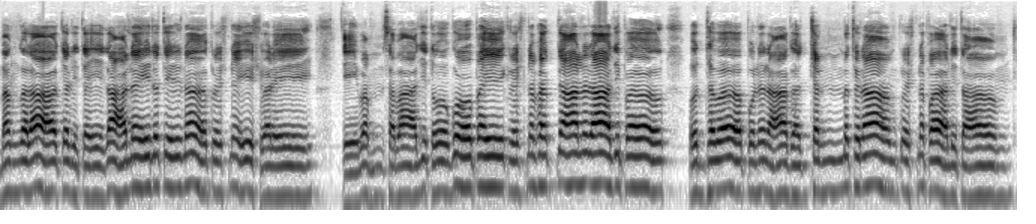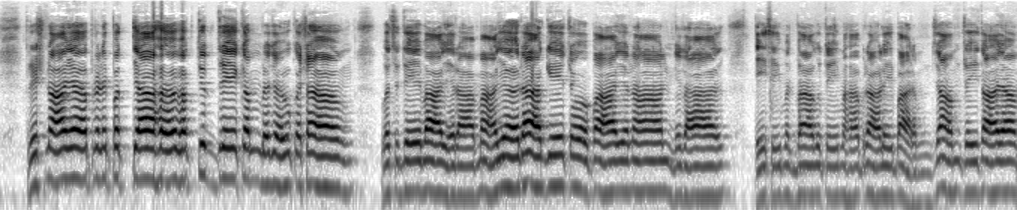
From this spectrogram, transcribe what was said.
मङ्गलाचरितैदानैरतिर्न कृष्णेश्वरे एवं सभाजितो गोपै कृष्णभक्त्यानराधिप उद्धव पुनरागच्छन् मथुरां कृष्णपालितां। कृष्णाय प्रणिपत्याह भक्त्युद्रेकं व्रजौकशां। वसुदेवाय रामाय राज्ञे चोपायनान्यदा ते श्रीमद्भागवते महापुराणे पारमजां चयितायां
